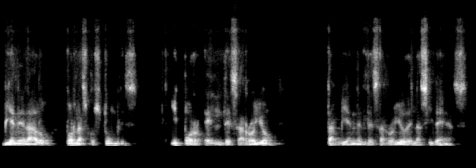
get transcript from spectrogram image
viene dado por las costumbres y por el desarrollo, también el desarrollo de las ideas,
